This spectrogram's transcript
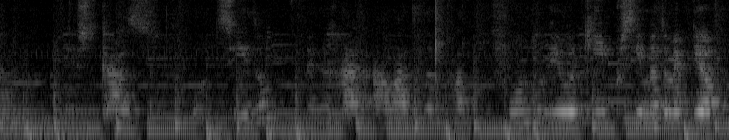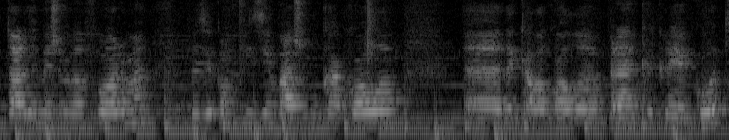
um, neste caso, o tecido, agarrar à lata da parte do fundo. Eu aqui por cima também podia optar da mesma forma, fazer como fiz em baixo, colocar cola, uh, daquela cola branca, creia coat,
